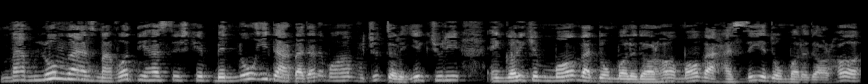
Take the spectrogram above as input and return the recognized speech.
مملو از موادی هستش که به نوعی در بدن ما هم وجود داره. یک جوری انگاری که ما و دنباله دارها ما و هسته دنباله دارها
